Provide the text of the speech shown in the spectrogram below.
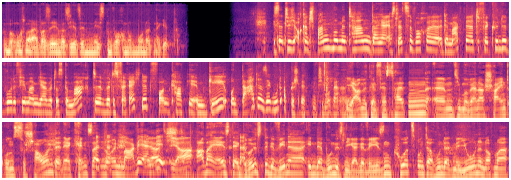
muss man einfach sehen, was sich jetzt in den nächsten Wochen und Monaten ergibt. Ist natürlich auch ganz spannend momentan, da ja erst letzte Woche der Marktwert verkündet wurde. Viermal im Jahr wird das gemacht, äh, wird es verrechnet von KPMG. Und da hat er sehr gut abgeschnitten, Timo Werner. Ja, wir können festhalten, ähm, Timo Werner scheint uns zu schauen, denn er kennt seinen neuen Marktwert. Ja, aber er ist der größte Gewinner in der Bundesliga gewesen. Kurz unter 100 Millionen, nochmal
